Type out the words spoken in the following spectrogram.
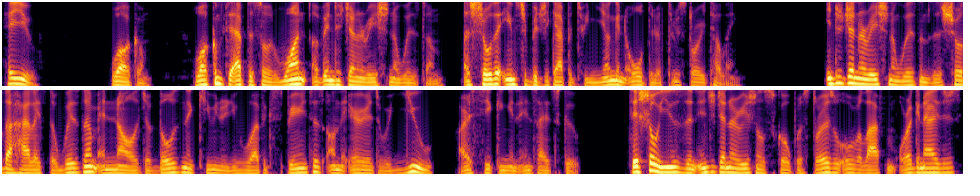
Hey, you. Welcome. Welcome to episode one of Intergenerational Wisdom, a show that aims to bridge the gap between young and older through storytelling. Intergenerational Wisdom is a show that highlights the wisdom and knowledge of those in the community who have experiences on the areas where you are seeking an inside scoop. This show uses an intergenerational scope where stories will overlap from organizers,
